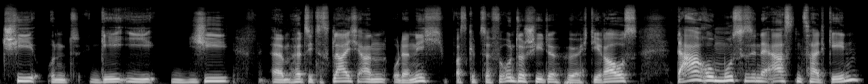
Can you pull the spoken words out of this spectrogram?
Chi und GI, G, ähm, hört sich das gleich an oder nicht? Was gibt es da für Unterschiede? Höre ich die raus? Darum muss es in der ersten Zeit gehen.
